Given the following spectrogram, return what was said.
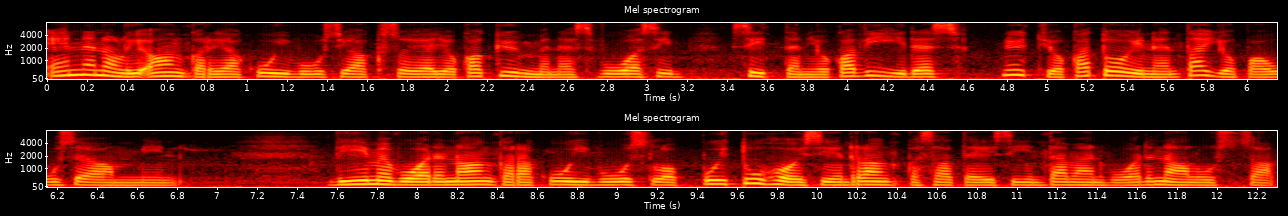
Ennen oli ankaria kuivuusjaksoja joka kymmenes vuosi, sitten joka viides, nyt joka toinen tai jopa useammin. Viime vuoden ankara kuivuus loppui tuhoisiin rankkasateisiin tämän vuoden alussa.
